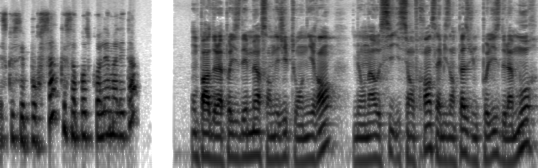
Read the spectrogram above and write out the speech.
Est-ce que c'est pour ça que ça pose problème à l'État? On parle de la police des mœurs en Égypte ou en Iran, mais on a aussi ici en France la mise en place d'une police de l'amour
